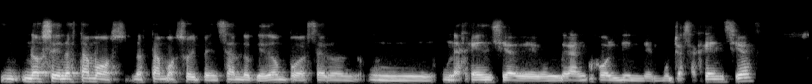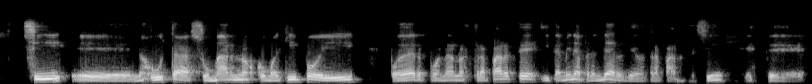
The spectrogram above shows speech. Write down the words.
no sé, no estamos, no estamos hoy pensando que Don pueda ser una agencia de un gran holding de muchas agencias. Sí, eh, nos gusta sumarnos como equipo y poder poner nuestra parte y también aprender de otra parte. ¿sí? Este,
